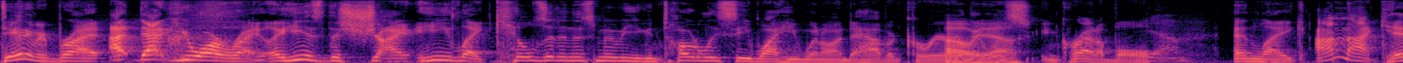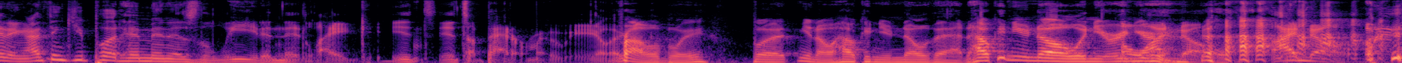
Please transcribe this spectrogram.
Danny McBride. I, that you are right. Like he is the shy. He like kills it in this movie. You can totally see why he went on to have a career Oh, that yeah. was incredible. Yeah. And like, I'm not kidding. I think you put him in as the lead, and it like it's it's a better movie. Like, Probably. But you know, how can you know that? How can you know when you're in Oh, your? I know. I know.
